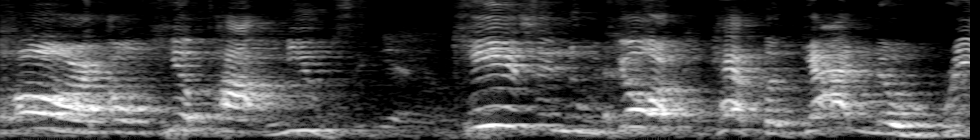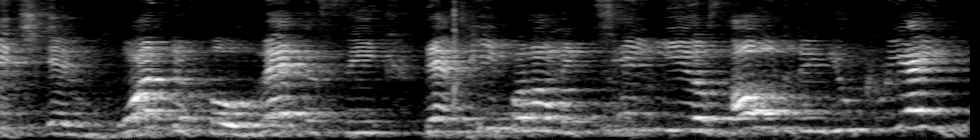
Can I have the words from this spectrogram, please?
hard on hip hop music. Kids in New York have forgotten the rich and wonderful legacy that people only 10 years older than you created.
